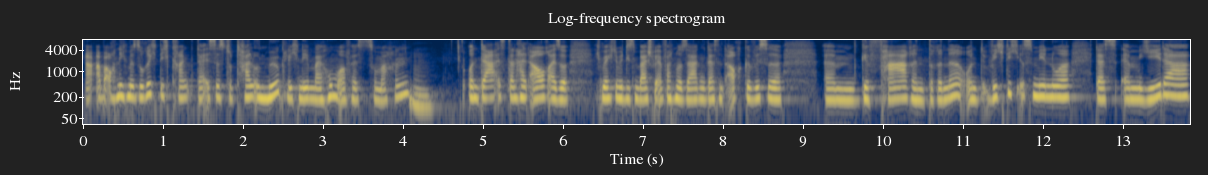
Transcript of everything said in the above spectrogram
aber auch nicht mehr so richtig krank, da ist es total unmöglich, nebenbei Homeoffice zu machen. Und da ist dann halt auch, also ich möchte mit diesem Beispiel einfach nur sagen, da sind auch gewisse ähm, Gefahren drinne. Und wichtig ist mir nur, dass ähm, jeder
